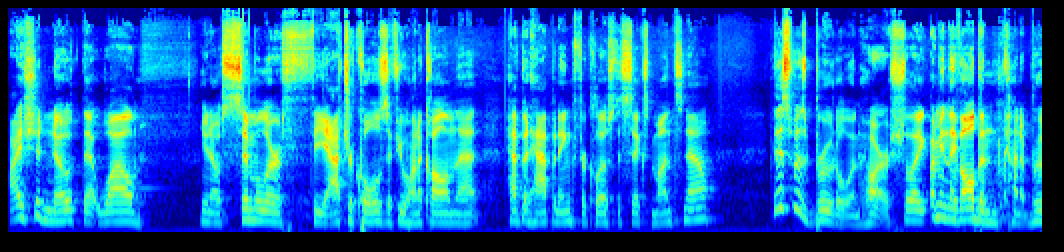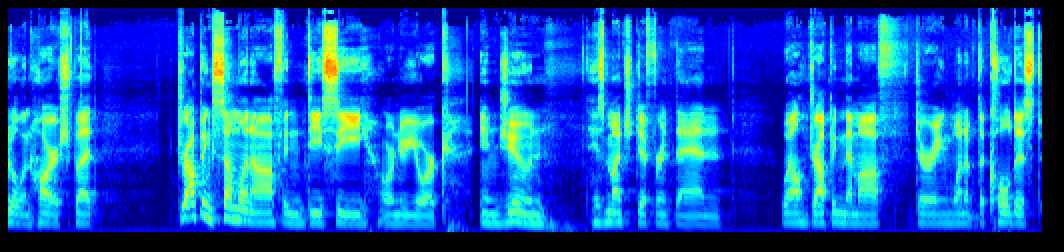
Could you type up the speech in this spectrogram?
I should note that while, you know, similar theatricals, if you want to call them that, have been happening for close to six months now, this was brutal and harsh. Like, I mean, they've all been kind of brutal and harsh, but dropping someone off in DC or New York in June is much different than, well, dropping them off during one of the coldest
